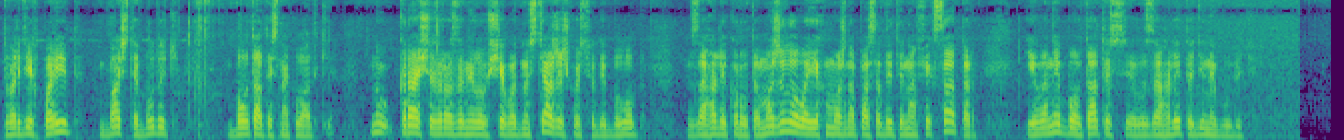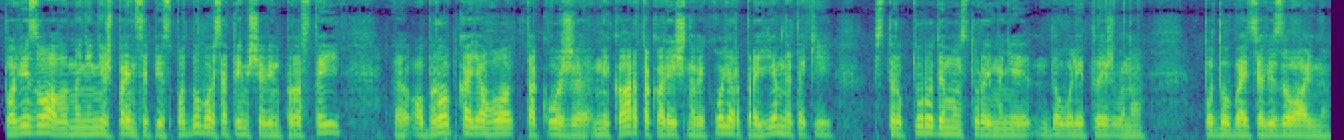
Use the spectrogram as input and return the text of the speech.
твердих порід, бачите, будуть болтатись накладки. Ну, краще, зрозуміло, ще в одну стяжечку сюди було б взагалі круто. Можливо, їх можна посадити на фіксатор, і вони болтатись взагалі тоді не будуть. По візуалу мені ніж, в принципі, сподобався тим, що він простий. Е, Обробка його також мікарта, коричневий колір, приємний такий. Структуру демонструє, мені доволі теж вона подобається візуально.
